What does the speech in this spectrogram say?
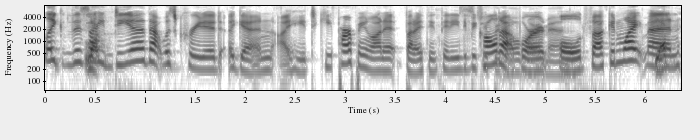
Like this Yeah. idea that was created again. I hate to keep harping on it, but I think they need to be Stupid called out for it. men. Old fucking white men,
